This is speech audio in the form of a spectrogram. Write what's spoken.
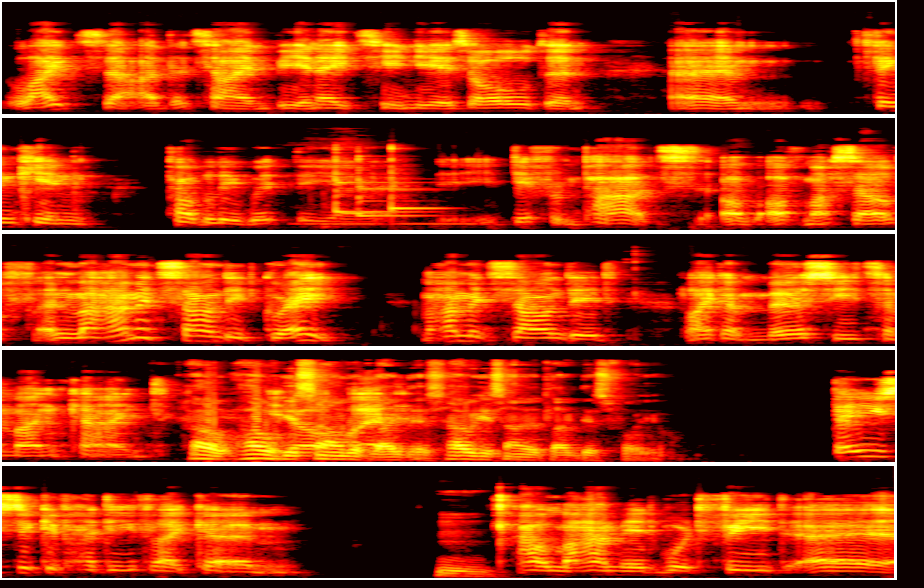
liked that at the time, being 18 years old and um, thinking probably with the, uh, the different parts of, of myself. And Muhammad sounded great. Muhammad sounded like a mercy to mankind. How how he know, sounded like this? How he sounded like this for you? They used to give hadith like um, hmm. how Muhammad would feed uh,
